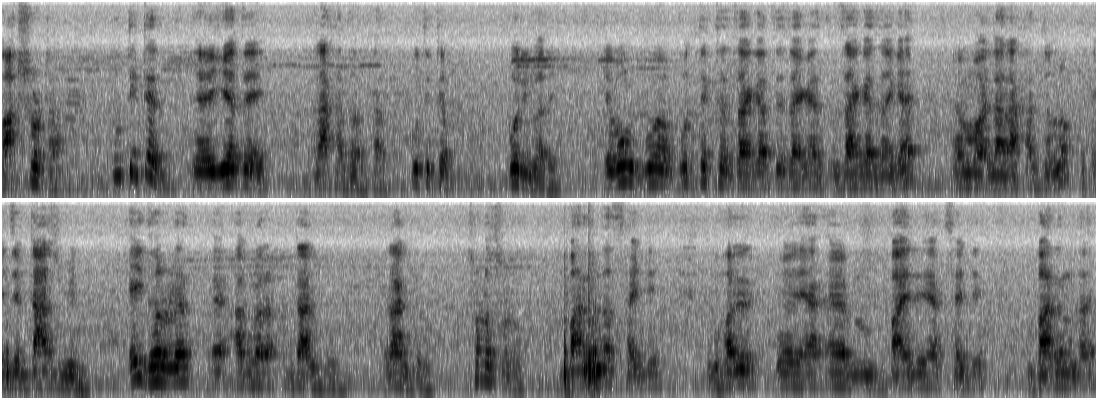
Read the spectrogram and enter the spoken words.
বাক্সটা প্রতিটা ইয়েতে রাখা দরকার, প্রতিটা পরিবারে। এবং প্রত্যেকটা জায়গাতে জায়গা জায়গায় জায়গায় ময়লা রাখার জন্য এই যে ডাস্টবিন, এই ধরনের আপনারা ডাস্টবিন রাখবেন। ছোট ছোট, বারান্দার সাইডে, ঘরের বাইরে এক সাইডে বারান্দায়।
